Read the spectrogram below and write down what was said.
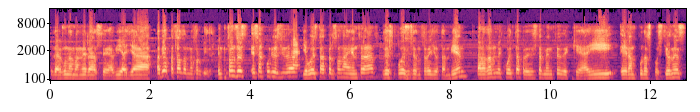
de alguna manera se había ya, había pasado a mejor vida. Entonces, esa curiosidad llevó a esta persona a entrar, después entré yo también, para darme cuenta precisamente de que ahí eran puras cuestiones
